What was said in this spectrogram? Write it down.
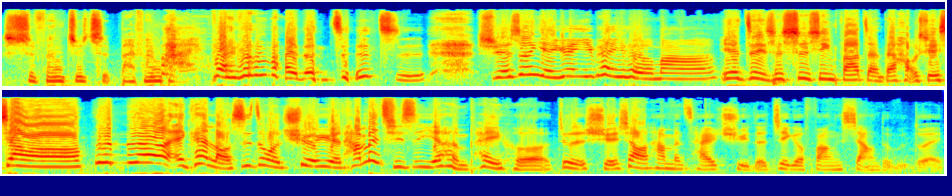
十分支持，百分百，百分百的支持。学生也愿意配合吗？因为这里是适性发展的好学校哦。对对，哎，看老师这么雀跃，他们其实也很配合，就是学校他们采取的这个方向，对不对？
